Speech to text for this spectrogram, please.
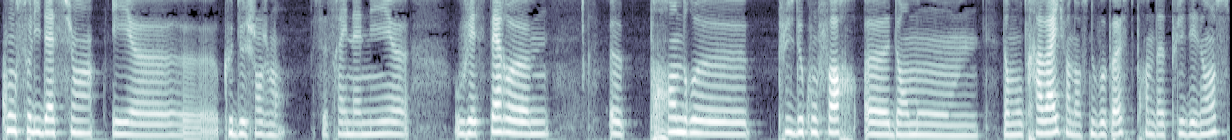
consolidation et que de changement. Ce sera une année où j'espère prendre plus de confort dans mon dans mon travail, enfin dans ce nouveau poste, prendre plus d'aisance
